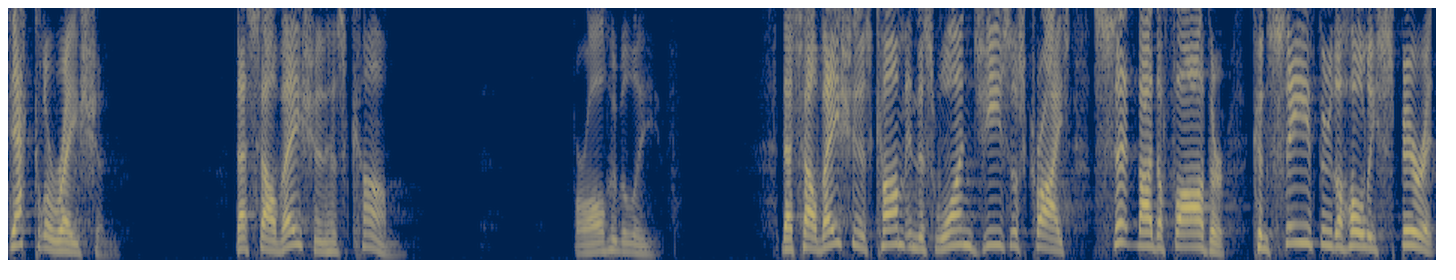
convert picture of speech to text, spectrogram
declaration that salvation has come for all who believe. That salvation has come in this one Jesus Christ, sent by the Father, conceived through the Holy Spirit,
